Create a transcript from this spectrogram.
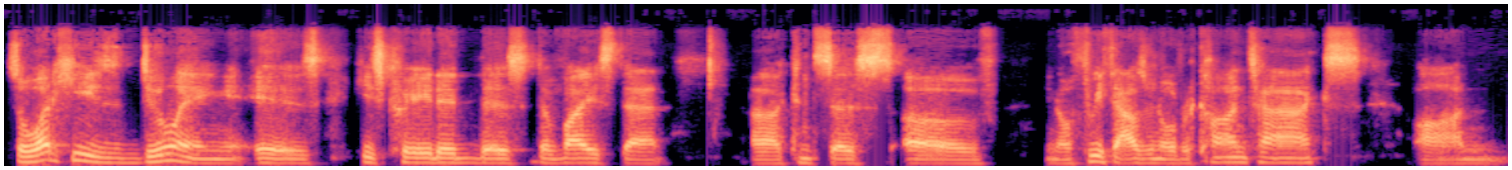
So what he's doing is he's created this device that uh, consists of you know 3000 over contacts on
